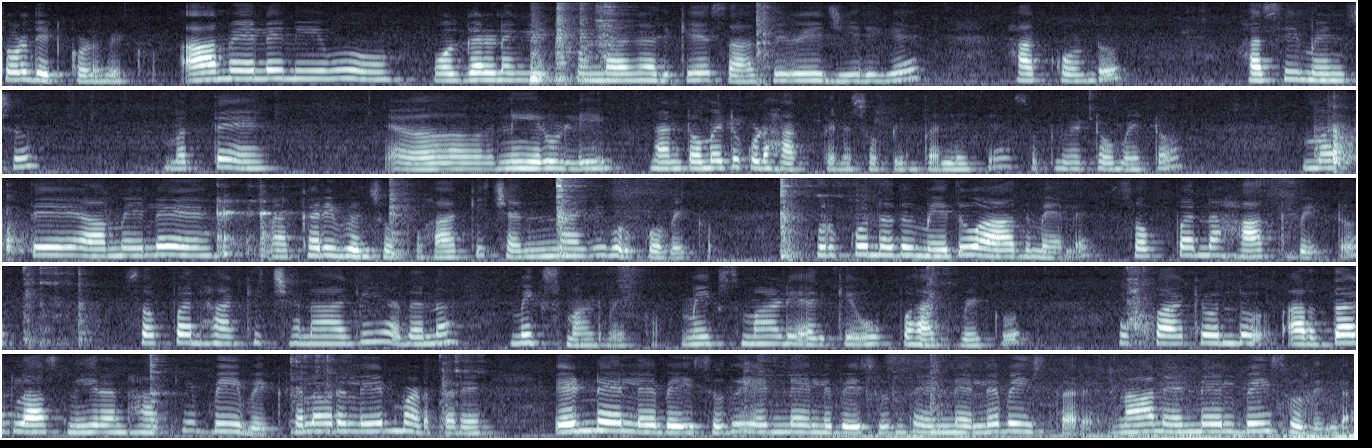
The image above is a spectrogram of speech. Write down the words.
ತೊಳೆದಿಟ್ಕೊಳ್ಬೇಕು. ಆಮೇಲೆ ನೀವು ಒಗ್ಗರಣೆಗೆ ಇಟ್ಕೊಂಡಾಗ ಅದಕ್ಕೆ ಸಾಸಿವೆ, ಜೀರಿಗೆ ಹಾಕ್ಕೊಂಡು ಹಸಿಮೆಣಸು ಮತ್ತು ನೀರುಳ್ಳಿ ನಾನು ಟೊಮೆಟೊ ಕೂಡ ಹಾಕ್ತೇನೆ ಸೊಪ್ಪಿನ ಪಲ್ಯಕ್ಕೆ, ಸೊಪ್ಪಿನ ಟೊಮೆಟೊ. ಮತ್ತು ಆಮೇಲೆ ಕರಿಬೇವಿನ ಸೊಪ್ಪು ಹಾಕಿ ಚೆನ್ನಾಗಿ ಹುರ್ಕೋಬೇಕು. ಹುರ್ಕೊಂಡದು ಮೆದು ಆದಮೇಲೆ ಸೊಪ್ಪನ್ನು ಹಾಕಿಬಿಟ್ಟು, ಸೊಪ್ಪನ್ನು ಹಾಕಿ ಚೆನ್ನಾಗಿ ಅದನ್ನು ಮಿಕ್ಸ್ ಮಾಡಬೇಕು. ಮಿಕ್ಸ್ ಮಾಡಿ ಅದಕ್ಕೆ ಉಪ್ಪು ಹಾಕಬೇಕು. ಉಪ್ಪು ಹಾಕಿ ಒಂದು ಅರ್ಧ ಗ್ಲಾಸ್ ನೀರನ್ನು ಹಾಕಿ ಬೇಯಬೇಕು. ಕೆಲವರೆಲ್ಲ ಏನು ಮಾಡ್ತಾರೆ, ಎಣ್ಣೆಯಲ್ಲೇ ಬೇಯಿಸೋದು, ಎಣ್ಣೆಯಲ್ಲಿ ಬೇಯಿಸೋದು ಅಂತ ಎಣ್ಣೆಯಲ್ಲೇ ಬೇಯಿಸ್ತಾರೆ. ನಾನು ಎಣ್ಣೆಯಲ್ಲಿ ಬೇಯಿಸೋದಿಲ್ಲ.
